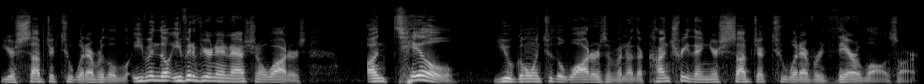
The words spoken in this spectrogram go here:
you're subject to whatever the even though even if you're in international waters, until you go into the waters of another country, then you're subject to whatever their laws are.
